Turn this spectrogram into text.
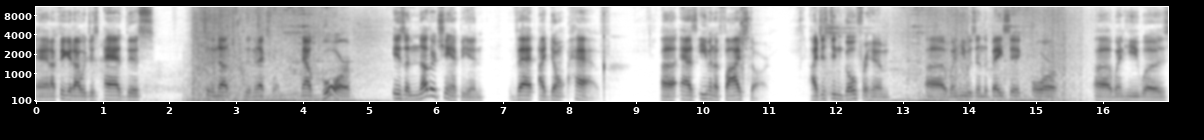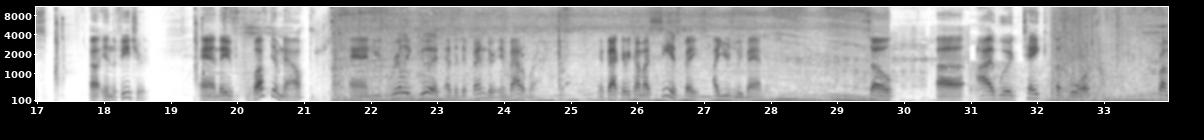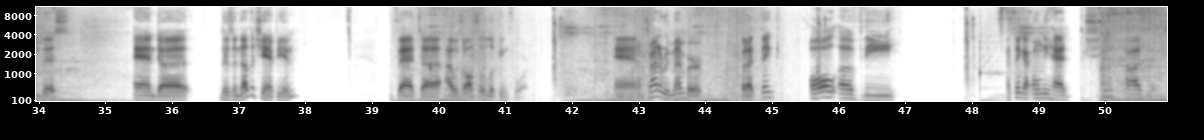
And I figured I would just add this to the to the next one. Now, Gorr is another champion that I don't have uh, as even a five star. I just didn't go for him uh, when he was in the basic or uh, when he was uh, in the featured. And they've buffed him now and he's really good as a defender in Battleground. In fact, every time I see his face, I usually ban him. So uh, I would take a Gorr from this, and uh, there's another champion that uh, I was also looking for. And I'm trying to remember, but I think all of the, I think I only had two cosmics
